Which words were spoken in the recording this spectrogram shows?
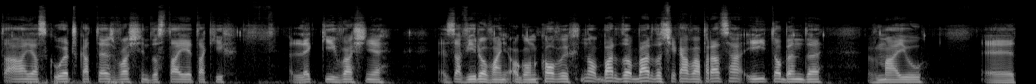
ta jaskółeczka też właśnie dostaje takich lekkich właśnie zawirowań ogonkowych. No bardzo, bardzo ciekawa praca i to będę w maju e,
